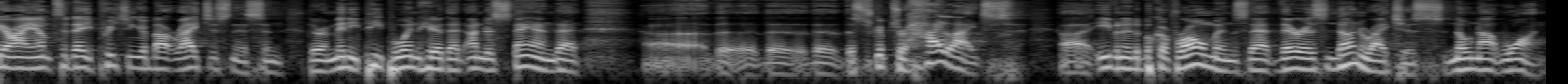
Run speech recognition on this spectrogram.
Here I am today preaching about righteousness, and there are many people in here that understand that uh, the, the, the, the, scripture highlights, uh, even in the book of Romans, that there is none righteous, no, not one.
